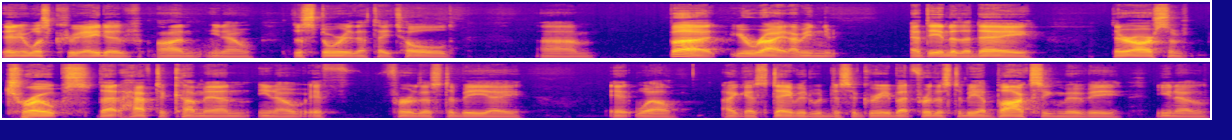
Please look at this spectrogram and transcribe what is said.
and it was creative on you know the story that they told um, but you're right i mean at the end of the day there are some tropes that have to come in you know if for this to be a it well i guess david would disagree but for this to be a boxing movie you know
